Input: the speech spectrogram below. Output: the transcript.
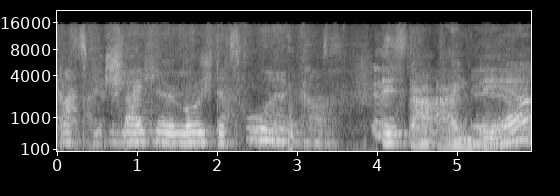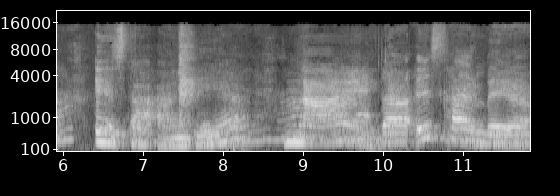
Gras. Wir schleichen durch das hohe Gras. Ist da ein Bär? Ist da ein Bär? Nein, da ist kein Bär.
